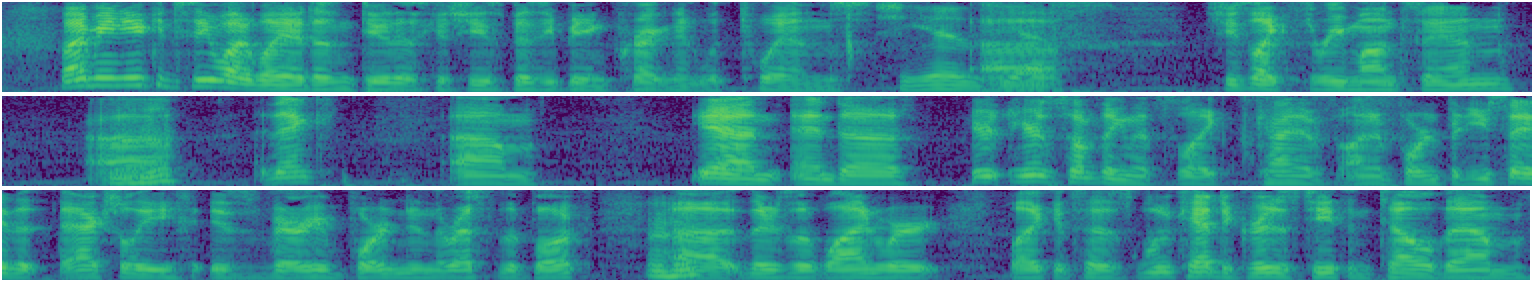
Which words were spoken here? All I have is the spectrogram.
but I mean, you can see why Leia doesn't do this because she's busy being pregnant with twins. She is. Uh, yes. She's like three months in, uh, Mhm. I think. Um, yeah, and and uh, here, here's something that's like kind of unimportant, but you say that actually is very important in the rest of the book. Uh, there's a line where like it says Luke had to grit his teeth and tell them,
